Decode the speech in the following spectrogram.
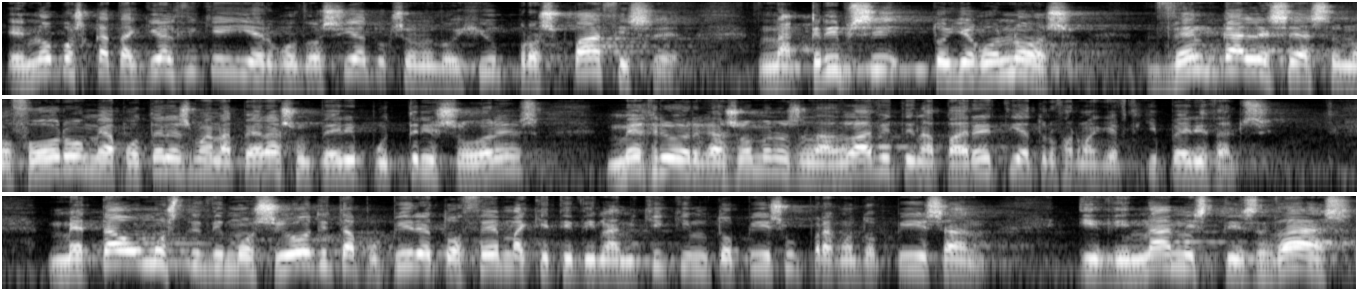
ενώ όπως καταγγέλθηκε η εργοδοσία του ξενοδοχείου προσπάθησε να κρύψει το γεγονός. Δεν κάλεσε ασθενοφόρο με αποτέλεσμα να περάσουν περίπου τρεις ώρες μέχρι ο εργαζόμενος να λάβει την απαραίτητη ιατροφαρμακευτική περίθαλψη. Μετά όμως τη δημοσιότητα που πήρε το θέμα και τη δυναμική κινητοποίηση που πραγματοποίησαν οι δυνάμεις της ΔΑΣ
